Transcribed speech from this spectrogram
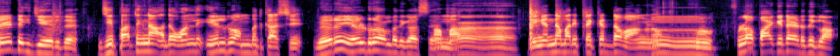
ரேட்டுக்கு ஜி வருது? ஜி பாத்தீங்கன்னா அது ஒன்லி ஏழு ரூபா ஐம்பது காசு. வெறும் ஏழு ரூபா ஐம்பது காசு. ஆமா. நீங்க இந்த மாதிரி பேக்கெட் தான் வாங்கணும். ஃபுல்லா பாக்கெட்டா எடுத்துக்கலாம்.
